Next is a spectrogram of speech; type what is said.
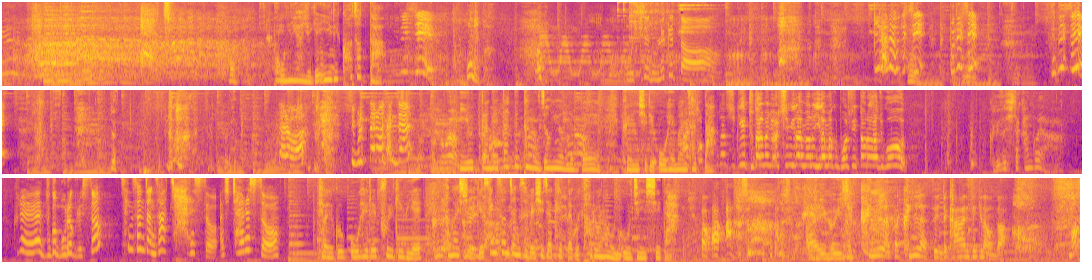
본의 아니게 일이 커졌다. 우진 씨. 어, 진짜 놀랬겠다. 일하네 우진 씨. 우진 씨. 우진 씨. 따라와. 집으로 따라와 당장. 이웃 간의 따뜻한 우정이었는데 괜시리 오해만 샀다. 그 자식이 두 달만 열심히 일하면 일한 만큼 벌 수 있다 그래가지고 그래서 시작한 거야 그래 누가 뭐라 그랬어? 생선 장사 잘했어. 아주 잘했어. 결국 오해를 풀기 위해 형아 씨에게 생선 장사를 시작했다고 털어놓은 우진 씨다. 아이고 이제 큰일 났다 큰일 났어 이제 강아지 새끼 나온다 뭐?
